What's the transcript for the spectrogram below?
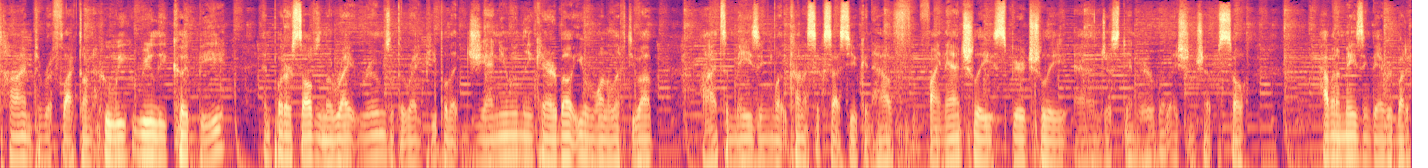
time to reflect on who we really could be and put ourselves in the right rooms with the right people that genuinely care about you and want to lift you up, uh, it's amazing what kind of success you can have financially, spiritually, and just in your relationships. So, have an amazing day, everybody.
